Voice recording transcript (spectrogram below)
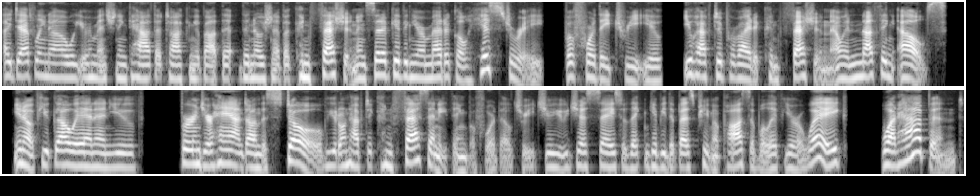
I definitely know what you're mentioning, Katha, talking about the, the notion of a confession. Instead of giving your medical history before they treat you, you have to provide a confession. Now, in nothing else, you know, if you go in and you've burned your hand on the stove, you don't have to confess anything before they'll treat you. You just say, so they can give you the best treatment possible if you're awake, what happened.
